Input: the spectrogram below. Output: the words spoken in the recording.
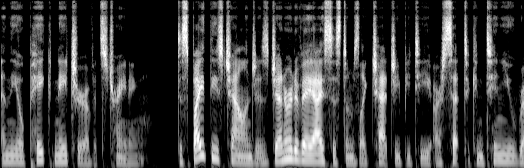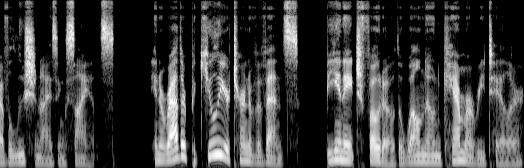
and the opaque nature of its training. Despite these challenges, generative AI systems like ChatGPT are set to continue revolutionizing science. In a rather peculiar turn of events, B&H Photo, the well-known camera retailer,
